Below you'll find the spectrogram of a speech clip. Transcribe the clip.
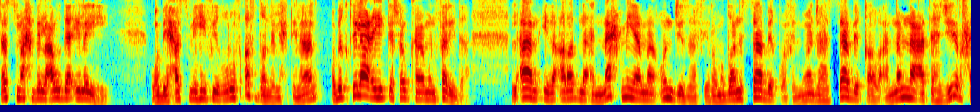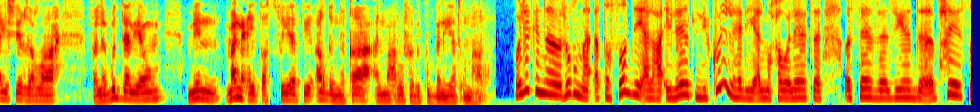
تسمح بالعودة إليه. وبحسمه في ظروف أفضل للاحتلال وباقتلاعه كشوكة منفردة. الآن إذا أردنا أن نحمي ما أنجز في رمضان السابق وفي المواجهة السابقة وأن نمنع تهجير حي الشيخ جراح فلابد اليوم من منع تصفية أرض النقاع المعروفة بكبانية أم هارون. ولكن رغم تصدي العائلات لكل هذه المحاولات أستاذ زياد بحيص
